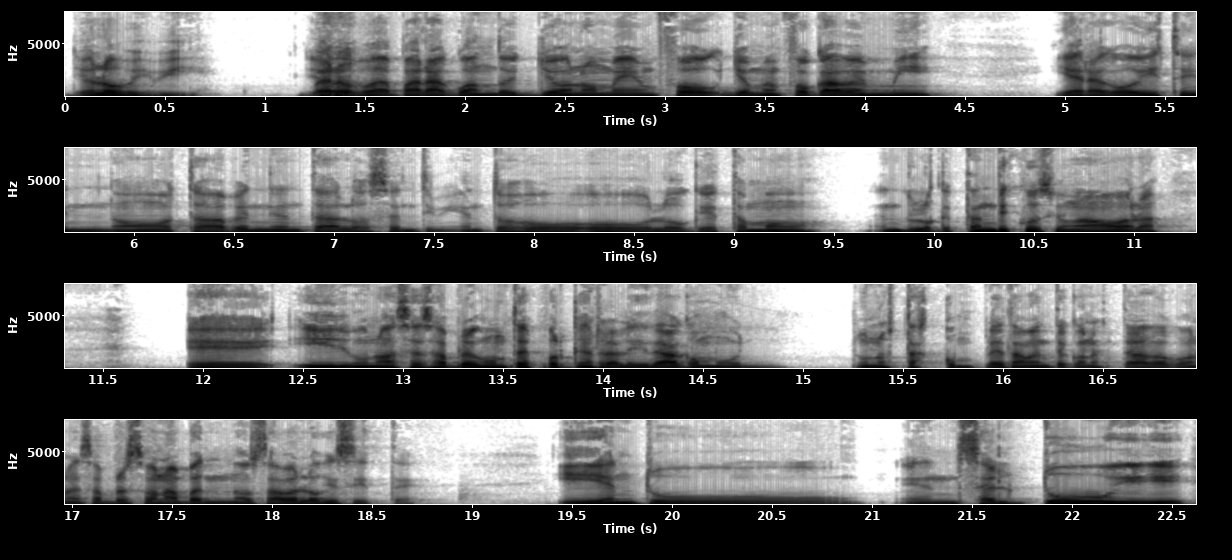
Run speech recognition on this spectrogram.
Yo lo viví. Yo Bueno. pa- para cuando yo no me enfo yo me enfocaba en mí y era egoísta y no estaba pendiente a los sentimientos o, o lo que estamos en lo que está en discusión ahora eh, y uno hace esa pregunta es porque en realidad como tú no estás completamente conectado con esa persona pues no sabes lo que hiciste. Y en tu en ser tú y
